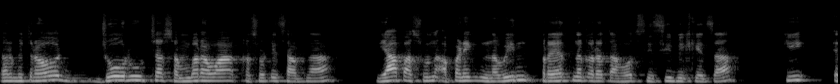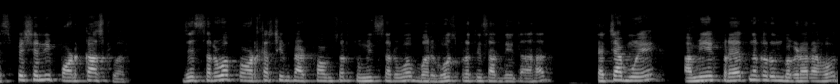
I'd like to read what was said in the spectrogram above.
तर मित्र जो रूटचा शंभरावा कसोटी सामना यापासून आपण एक नवीन प्रयत्न करत आहोत सीसीबीकेचा की एस्पेशली पॉडकास्टवर जे सर्व पॉडकास्टिंग प्लॅटफॉर्मवर तुम्ही सर्व भरघोस प्रतिसाद देत आहात त्याच्यामुळे आम्ही एक प्रयत्न करून बघणार आहोत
